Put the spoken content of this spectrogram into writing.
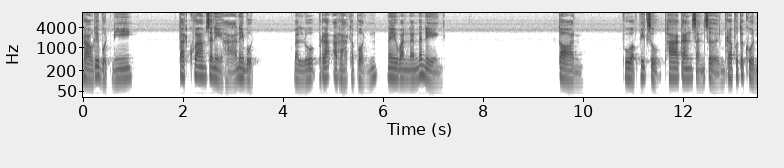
เราด้วยบุตรนี้ ตัดความเสน่หาในบุตร บรรลุพระอรหัตผลในวันนั้นนั่นเอง ตอน พวกภิกษุพากันสรรเสริญพระพุทธคุณ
